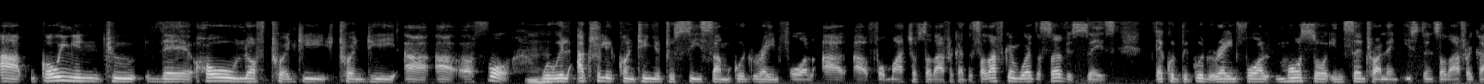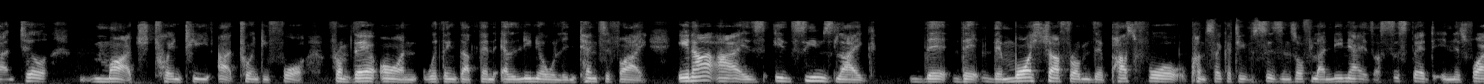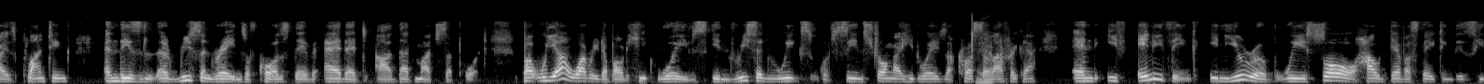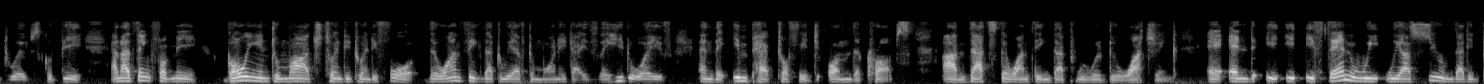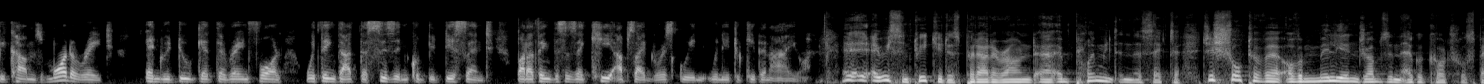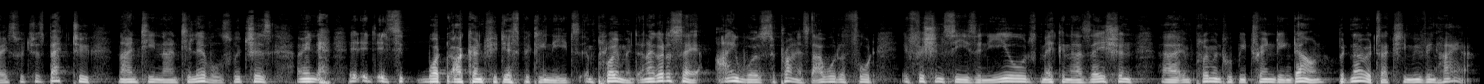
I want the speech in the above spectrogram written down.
uh, going into the whole of 2024, uh, uh, uh mm-hmm. we will actually continue to see some good rainfall uh, uh, for much of South Africa. The South African Weather Service says there could be good rainfall more so in central and eastern South Africa until March 2024. From there on, we think that then El Nino will intensify. In our eyes, it seems like the, the, the moisture from the past four consecutive seasons of La Nina is assisted in as far as planting. And these uh, recent rains, of course, they've added uh, that much support. But we are worried about heat waves. In recent weeks, we've seen stronger heat waves across yeah. South Africa. And if anything, in Europe, we saw how devastating these heat waves could be. And I think for me, going into March 2024, the one thing that we have to monitor is the heat wave and the impact of it on the crops. Um, that's the one thing that we will be watching. And if then we, we assume that it becomes moderate, and we do get the rainfall, we think that the season could be decent. But I think this is a key upside risk we, we need to keep an eye on. A, a recent tweet you just put out around uh, employment in the sector, just short of a, of a million jobs in the agricultural space, which is back to 1990 levels, which is, I mean, it, it's what our country desperately needs employment. And I got to say, I was surprised. I would have thought efficiencies in yields, mechanization, uh, employment would be trending down, but no, it's actually moving higher.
